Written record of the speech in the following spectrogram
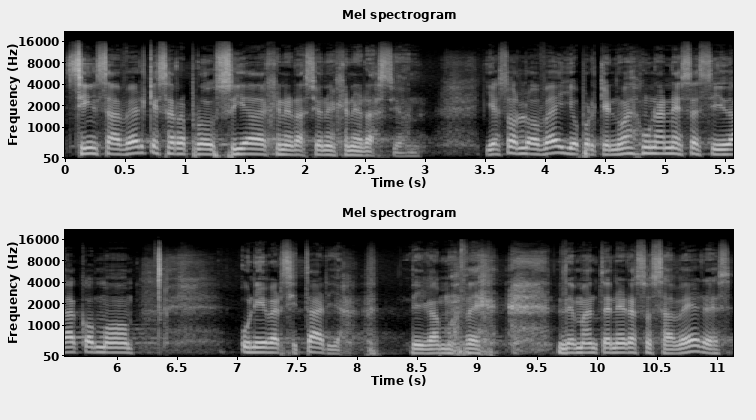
sin saber que se reproducía de generación en generación. Y eso es lo bello porque no es una necesidad como universitaria, digamos, de, de mantener esos saberes,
